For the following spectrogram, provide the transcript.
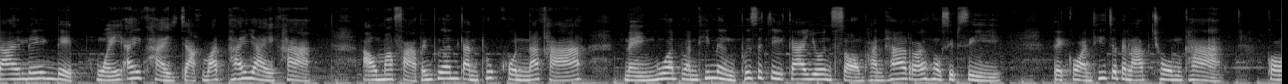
ได้เลขเด็ดหวยไอ้ไข่จากวัดพระใหญ่ค่ะ เอามาฝากเพื่อนๆกันทุกคนนะคะ ในงวดวันที่ 1 พฤศจิกายน 2564 แต่ก่อนที่จะไปรับชมค่ะ ก็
